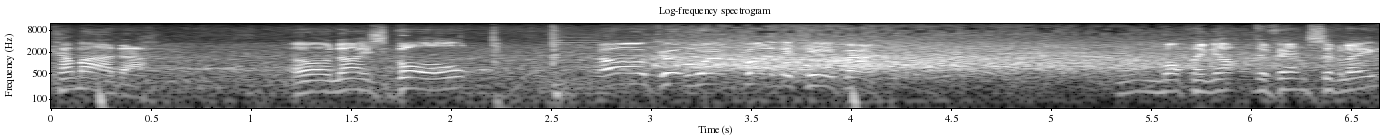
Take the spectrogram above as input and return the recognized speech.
Kamada. Oh, nice ball. Oh, good work by the keeper. Mopping up defensively.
